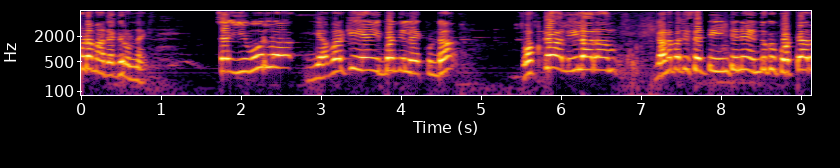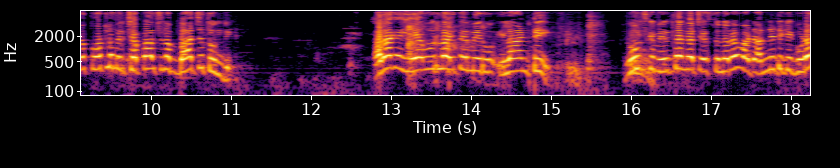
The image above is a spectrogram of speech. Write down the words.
కూడా మా దగ్గర ఉన్నాయి. సో ఈ ఊర్లో ఎవరికి ఏం ఇబ్బంది లేకుండా ఒక్క లీలారాం గణపతి శెట్టి ఇంటినే ఎందుకు కొట్టారో కోర్టులో మీరు చెప్పాల్సిన బాధ్యత ఉంది. అలాగే ఏ ఊర్లో అయితే మీరు ఇలాంటి రూల్స్కి విరుద్ధంగా చేస్తున్నారో వాటి అన్నిటికీ కూడా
